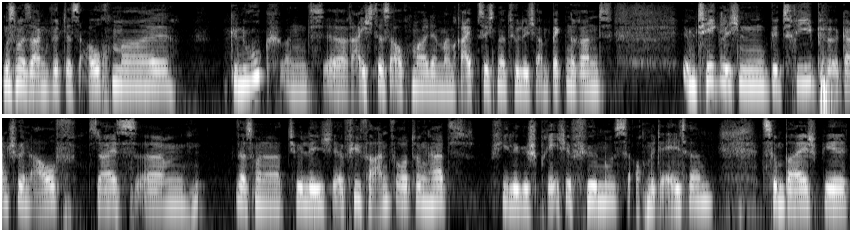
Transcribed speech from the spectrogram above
muss man sagen, wird das auch mal genug und äh, reicht es auch mal, denn man reibt sich natürlich am Beckenrand im täglichen Betrieb ganz schön auf, sei es, ähm, dass man natürlich viel Verantwortung hat, viele Gespräche führen muss, auch mit Eltern zum Beispiel.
